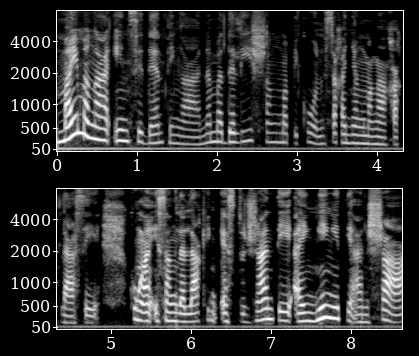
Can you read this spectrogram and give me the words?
May mga insidente nga na madali siyang mapikon sa kanyang mga kaklase. Kung ang isang lalaking estudyante ay ngingitian siya,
